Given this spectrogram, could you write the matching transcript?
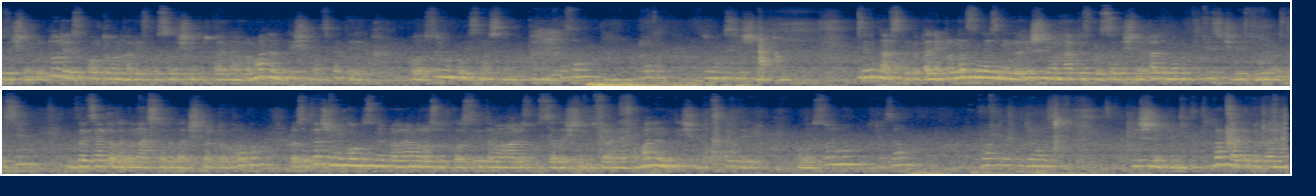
фізичної культури і спорту Вангарівської селищної територіальної громади на 2025 рік. Голосуємо по 18 питанню. Хто за? Проти? Тримався. Рішення 19 питання про внесення змін до рішення Мангарівської селищної ради номер 2297 2011-2024 року про затвердження комплексної програми розвитку освіти Магарівської селищної територіальної громади на 2025 рік. Голосуємо. Хто за? Проти утрималися. Рішення прийнято. 20 питання.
